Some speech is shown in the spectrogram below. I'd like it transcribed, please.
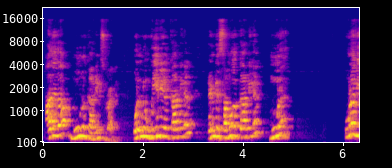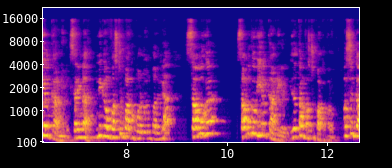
அதுதான் மூணு காரணிகள் சொல்றாங்க. ஒண்ணு உயிரியல் காரணிகள் ரெண்டு சமூக காரணிகள் மூணு உளவியல் காரணிகள். சரிங்களா? இன்னைக்கு நம்ம ஃபர்ஸ்ட் பார்க்க போறது வந்து பாருங்க சமூக சமூகவியல் காரணிகள். இதைத்தான் ஃபர்ஸ்ட் பார்க்க போறோம். ஃபர்ஸ்ட் இந்த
